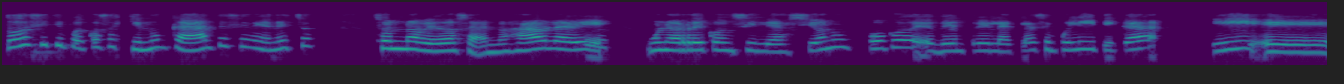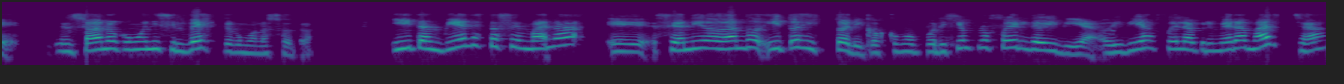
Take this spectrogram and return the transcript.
Todo ese tipo de cosas que nunca antes se habían hecho son novedosas. Nos habla de una reconciliación un poco de, entre la clase política y eh, el ciudadano común y silvestre como nosotros. Y también esta semana eh, se han ido dando hitos históricos, como por ejemplo fue el de hoy día. Hoy día fue la primera marcha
